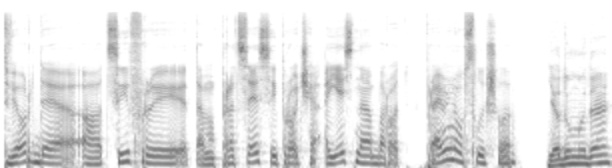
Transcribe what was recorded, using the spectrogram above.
твердое а, цифры, там, процессы и прочее, а есть наоборот. Правильно услышала? Я думаю, да.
